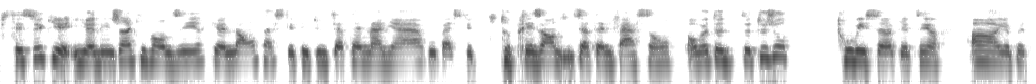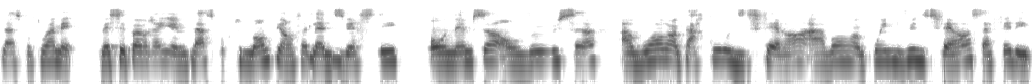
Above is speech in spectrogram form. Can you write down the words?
c'est sûr qu'il y a des gens qui vont dire que non parce que tu es d'une certaine manière ou parce que tu te présentes d'une certaine façon. On va te, toujours trouver ça que tu sais ah il y a peu de place pour toi mais mais c'est pas vrai, il y a une place pour tout le monde. Puis en fait, la diversité, on aime ça, on veut ça. Avoir un parcours différent, avoir un point de vue différent, ça fait des,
